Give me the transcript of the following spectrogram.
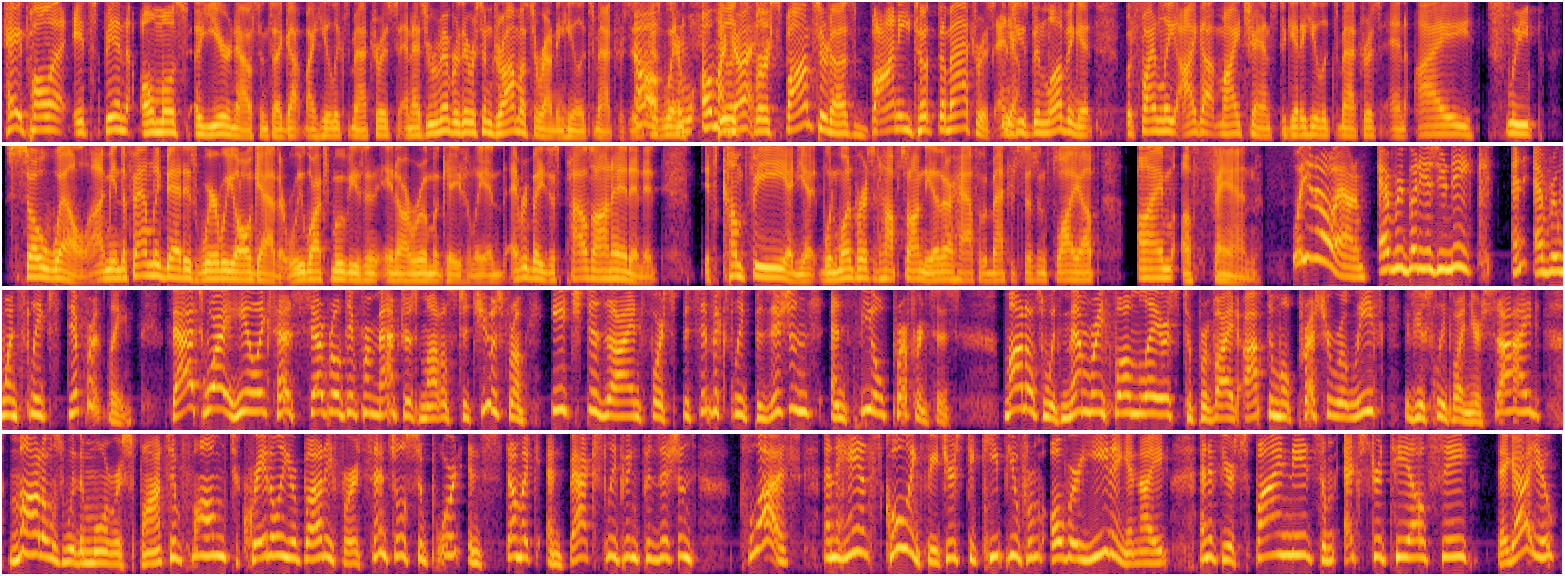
Hey, Paula, it's been almost a year now since I got my Helix mattress. And as you remember, there was some drama surrounding Helix mattresses because Oh, when oh Helix gosh. first sponsored us, Bonnie took the mattress and Yeah. she's been loving it. But finally, I got my chance to get a Helix mattress and I sleep so well. I mean, the family bed is where we all gather. We watch movies in, in our room occasionally and everybody just piles on it and it it's comfy. And yet, when one person hops on, the other half of the mattress doesn't fly up. I'm a fan. Well, you know, Adam, everybody is unique and everyone sleeps differently. That's why Helix has several different mattress models to choose from, each designed for specific sleep positions and feel preferences. Models with memory foam layers to provide optimal pressure relief if you sleep on your side. Models with a more responsive foam to cradle your body for essential support in stomach and back sleeping positions plus enhanced cooling features to keep you from overheating at night. And if your spine needs some extra TLC, they got you.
